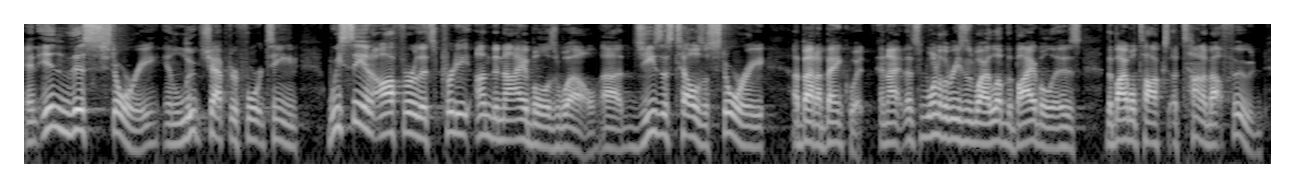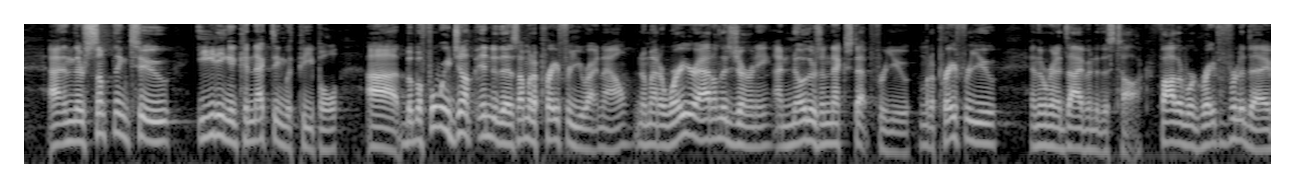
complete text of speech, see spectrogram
And in this story, in Luke chapter 14, we see an offer that's pretty undeniable as well. Uh, Jesus tells a story about a banquet, and I, that's one of the reasons why I love the Bible is the Bible talks a ton about food, uh, and there's something to eating and connecting with people. Uh, but before we jump into this, I'm going to pray for you right now. No matter where you're at on the journey, I know there's a next step for you. I'm going to pray for you, and then we're going to dive into this talk. Father, we're grateful for today.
